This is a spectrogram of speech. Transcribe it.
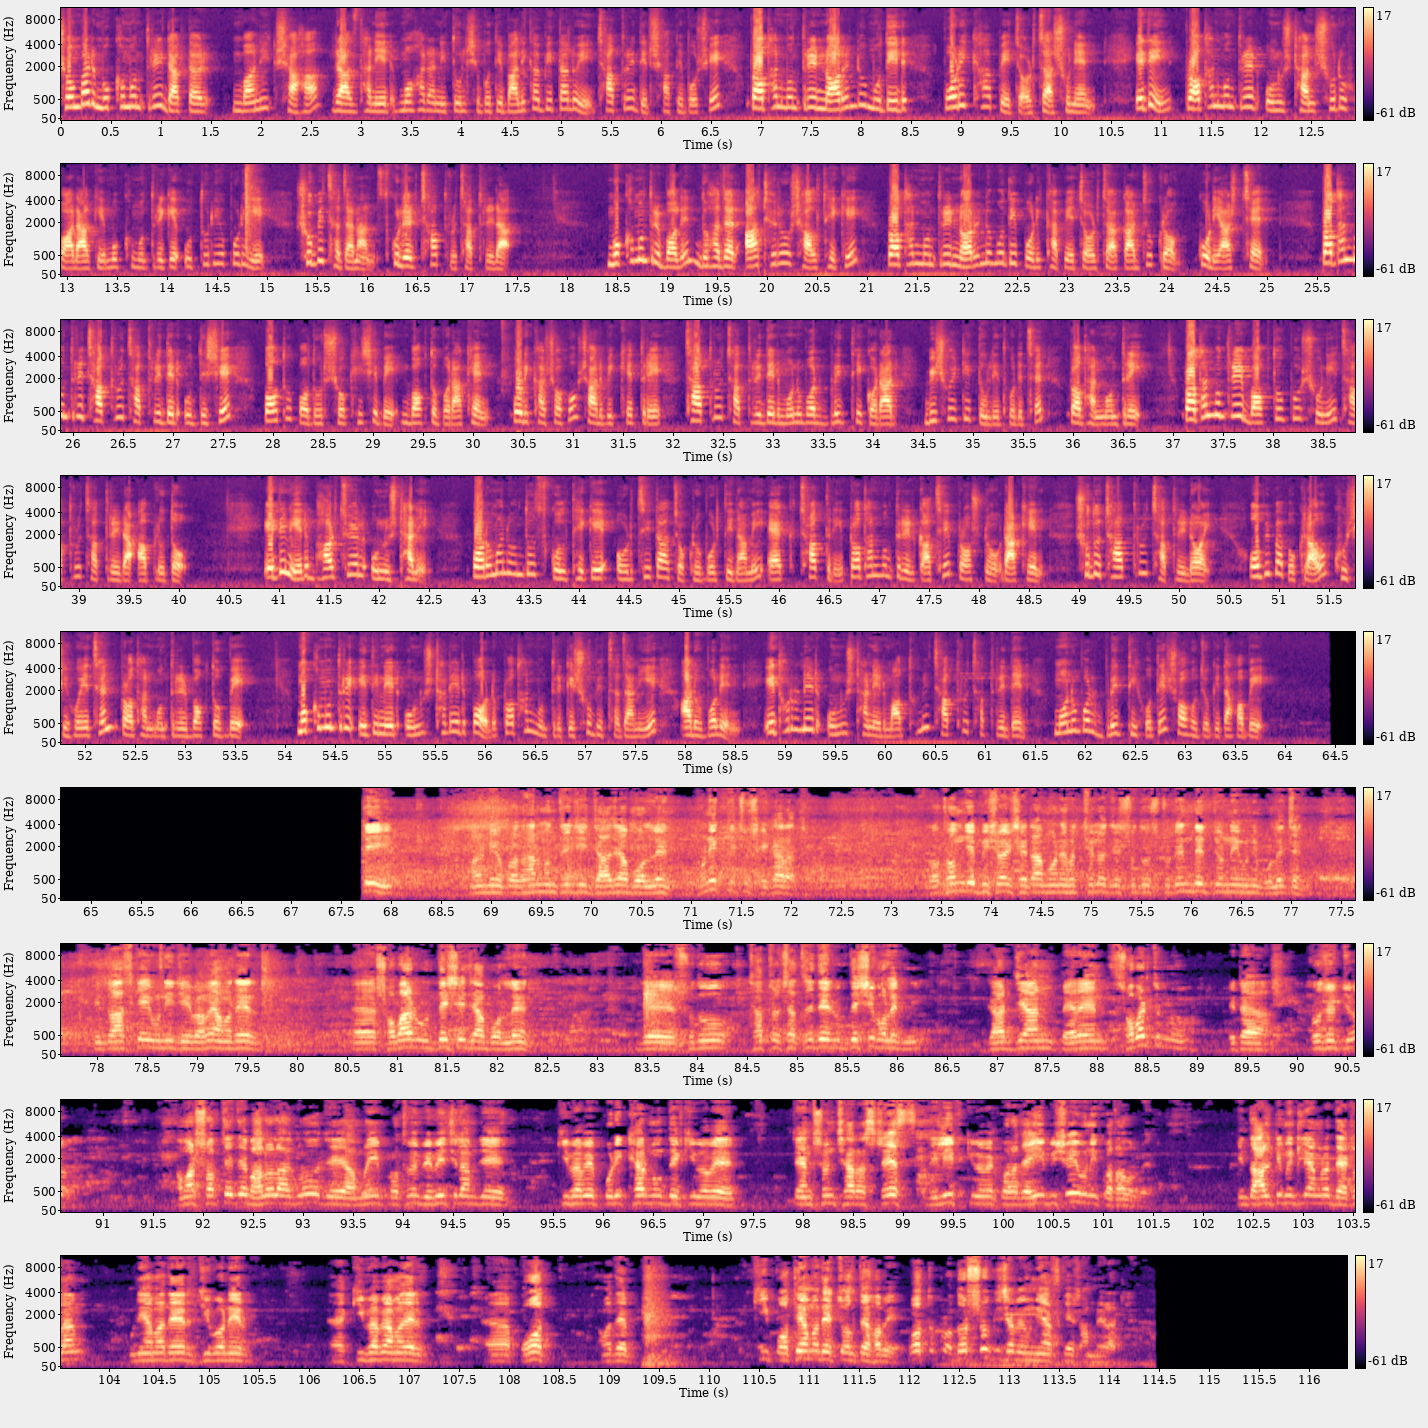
সোমবার মুখ্যমন্ত্রী ডাক্তার মানিক সাহা রাজধানীর মহারানী তুলসীবতী বালিকা বিদ্যালয়ে ছাত্রীদের সাথে বসে প্রধানমন্ত্রী নরেন্দ্র মোদীর পরীক্ষা পে চর্চা শুনেন। এদিন প্রধানমন্ত্রীর অনুষ্ঠান শুরু হওয়ার আগে মুখ্যমন্ত্রীকে উত্তরীয় পড়িয়ে শুভেচ্ছা জানান স্কুলের ছাত্রছাত্রীরা। মুখ্যমন্ত্রী বলেন দু হাজার আঠেরো সাল থেকে প্রধানমন্ত্রী নরেন্দ্র মোদী পরীক্ষা পে চর্চা কার্যক্রম করে আসছেন। প্রধানমন্ত্রী ছাত্রছাত্রীদের উদ্দেশ্যে পথ প্রদর্শক হিসেবে বক্তব্য রাখেন। পরীক্ষা সহ সার্বিক ক্ষেত্রে ছাত্রছাত্রীদের মনোবল বৃদ্ধি করার বিষয়টি তুলে ধরেছেন প্রধানমন্ত্রী। প্রধানমন্ত্রীর বক্তব্য শুনে ছাত্রছাত্রীরা আপ্লুত। এদিনের ভার্চুয়াল অনুষ্ঠানে পরমানন্দ স্কুল থেকে অর্জিতা চক্রবর্তী নামে এক ছাত্রী প্রধানমন্ত্রীর কাছে প্রশ্ন রাখেন। শুধু ছাত্র ছাত্রী নয়, অভিভাবকরাও খুশি হয়েছেন প্রধানমন্ত্রীর বক্তব্যে। মুখ্যমন্ত্রী এদিনের অনুষ্ঠানের পর প্রধানমন্ত্রীকে শুভেচ্ছা জানিয়ে আরও বলেন, এ ধরনের অনুষ্ঠানের মাধ্যমে ছাত্রছাত্রীদের মনোবল বৃদ্ধি হতে সহযোগিতা হবে। মাননীয় প্রধানমন্ত্রীজি যা যা বললেন, অনেক কিছু শেখার আছে। প্রথম যে বিষয় সেটা মনে হচ্ছিল যে শুধু স্টুডেন্টদের জন্য উনি বলেছেন, কিন্তু আজকে উনি যেভাবে আমাদের সবার উদ্দেশ্যে যা বললেন যে শুধু ছাত্রছাত্রীদের উদ্দেশ্যে বলেননি গার্জিয়ান প্যারেন্টস সবার জন্য এটা প্রযোজ্য। আমার সবচাইতে ভালো লাগল যে আমি প্রথমে ভেবেছিলাম যে কীভাবে পরীক্ষার মধ্যে কীভাবে টেনশন ছাড়া স্ট্রেস রিলিফ কীভাবে করা যায়, এই বিষয়ে উনি কথা বলবেন। কিন্তু আলটিমেটলি আমরা দেখলাম উনি আমাদের জীবনের কীভাবে আমাদের পথ, আমাদের কি পথে আমাদের চলতে হবে পথ প্রদর্শক হিসাবে উনি আজকে সামনে রাখলেন।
